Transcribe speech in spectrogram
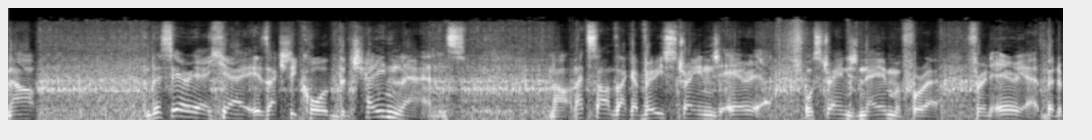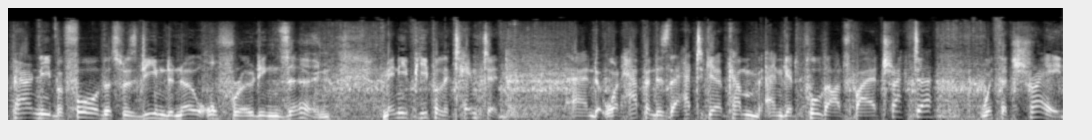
Now, this area here is actually called the Chainlands. Now that sounds like a very strange area or strange name for a for an area, but apparently before this was deemed a no off-roading zone, many people attempted, and what happened is they had to get, come and get pulled out by a tractor with a train,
